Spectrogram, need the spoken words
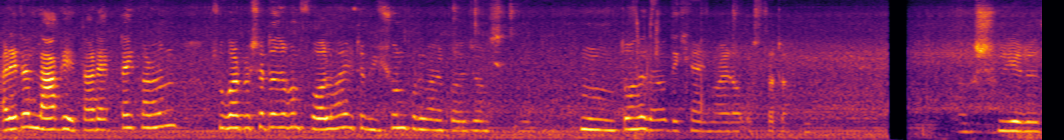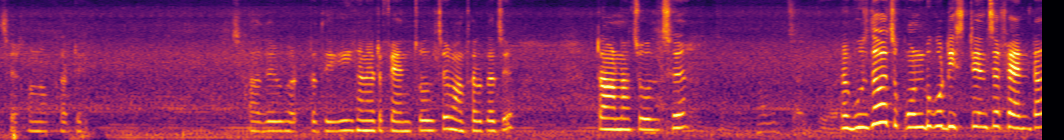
আর এটা লাগে, তার একটাই কারণ সুগার প্রেশারটা যখন ফল হয়, এটা ভীষণ পরিমাণে প্রয়োজন। হুম, তোমাদের দাও, দেখে আই মায়ের অবস্থাটা। শুয়ে রয়েছে এখনও খাটে। ছাদের ঘরটা থেকে এখানে একটা ফ্যান চলছে মাথার কাছে। টানা চলছে। বুঝতে পারছ কোনটুকু ডিস্টেন্সে ফ্যানটা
